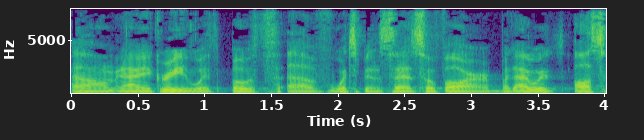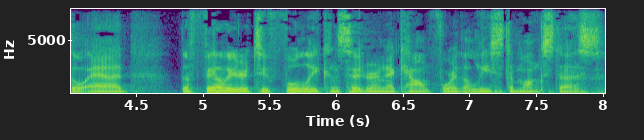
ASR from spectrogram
um, and I agree with both of what's been said so far, but I would also add the failure to fully consider and account for the least amongst us.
